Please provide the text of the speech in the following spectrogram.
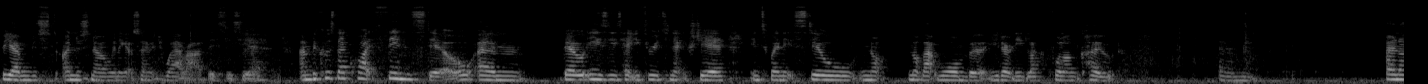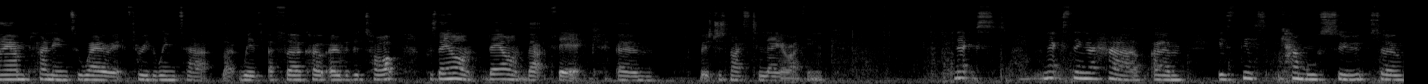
But yeah I'm just I just know I'm gonna get so much wear out of this this year. And because they're quite thin still um they'll easily take you through to next year into when it's still not not that warm but you don't need like a full-on coat. Um, and I am planning to wear it through the winter like with a fur coat over the top because they aren't they aren't that thick. Um, but it's just nice to layer I think. Next, next thing I have um, is this camel suit. So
